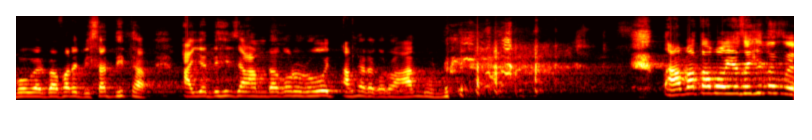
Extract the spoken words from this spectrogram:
বউয়ের ব্যাপারে বিচার দিতাম। আইয়া দেখি যে আমরা করো রোদ, আপনারা করো আগুন। তামা হয়ে যায় গিতেছে।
